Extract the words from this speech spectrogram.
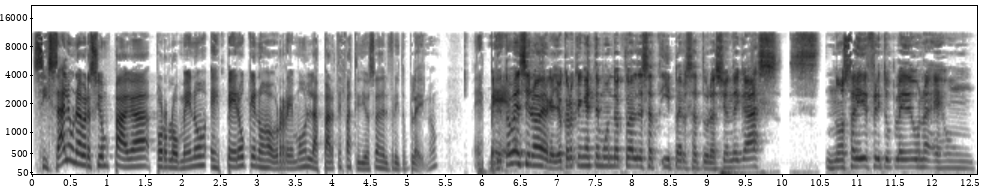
si sale una versión paga, por lo menos espero que nos ahorremos las partes fastidiosas del free to play, ¿no? Yo te Espero. voy a decir una verga. Yo creo que en este mundo actual de sat- hipersaturación de gas, no salir free to play de una es un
